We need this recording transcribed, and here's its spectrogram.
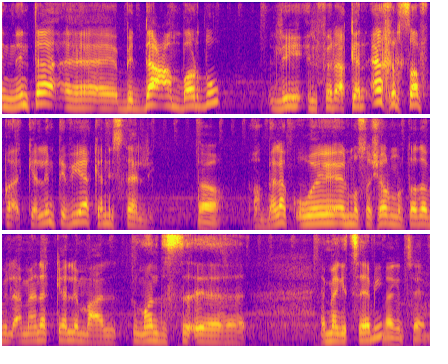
إن أنت آه، بتدعم برضو للفرقة. كان آخر صفقة اتكلمت فيها كان ستانلي. آه. واخد بالك؟ والمستشار مرتضى بالأمانة اتكلم مع المهندس آه، ماجد سامي. ماجد سامي.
